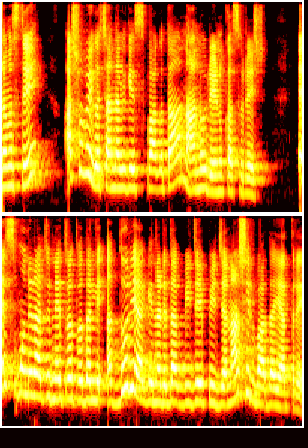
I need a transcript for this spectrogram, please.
ನಮಸ್ತೆ ಅಶ್ವವೇಗ ಚಾನೆಲ್ಗೆ ಸ್ವಾಗತ. ನಾನು ರೇಣುಕಾ ಸುರೇಶ್. ಎಸ್ ಮುನಿರಾಜು ನೇತೃತ್ವದಲ್ಲಿ ಅದ್ದೂರಿಯಾಗಿ ನಡೆದ ಬಿಜೆಪಿ ಜನಾಶೀರ್ವಾದ ಯಾತ್ರೆ.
